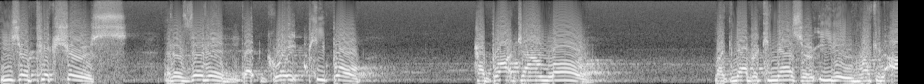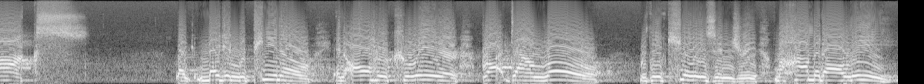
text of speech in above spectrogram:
These are pictures that are vivid, that great people have brought down low Nebuchadnezzar eating like an ox, like Megan Rapinoe in all her career brought down low with an Achilles injury, Muhammad Ali.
